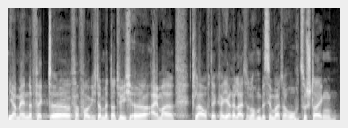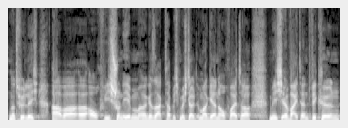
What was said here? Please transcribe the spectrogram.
Ja, im Endeffekt äh, verfolge ich damit natürlich äh, einmal klar auf der Karriereleiter noch ein bisschen weiter hochzusteigen, natürlich, aber äh, auch, wie ich schon eben äh, gesagt habe, ich möchte halt immer gerne auch weiter mich äh, weiterentwickeln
